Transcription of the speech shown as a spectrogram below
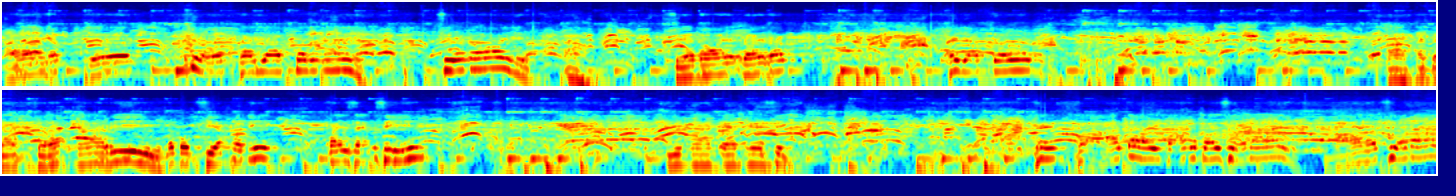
เอาละครับเดินเดินขยับไปยังไงเสือน้อยอะ เสือน้อยร้อยรับ ขยับเดินอาจารย์สุรนารี ระบบเสียงวันนี้ ไฟแสงสีทีมงานแอนมิวสิกแข่งขวาต่อยขวาเข้าไปเสือน้อยเอาแล้วเสือน้อย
